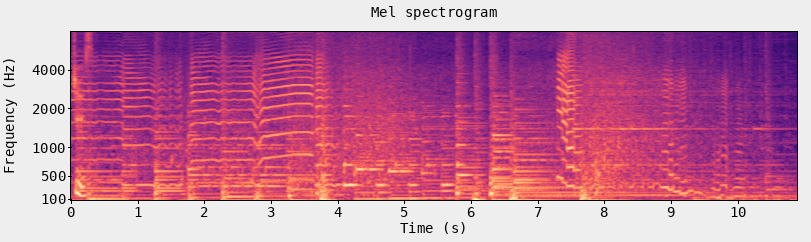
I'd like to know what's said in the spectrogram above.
Tschüss. Mm-hmm.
